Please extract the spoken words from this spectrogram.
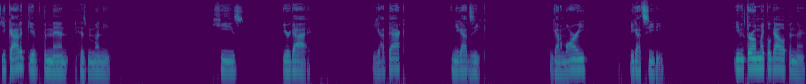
You gotta give the man his money. He's your guy. You got Dak and you got Zeke. You got Amari. You got CD. Even throwing Michael Gallup in there.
